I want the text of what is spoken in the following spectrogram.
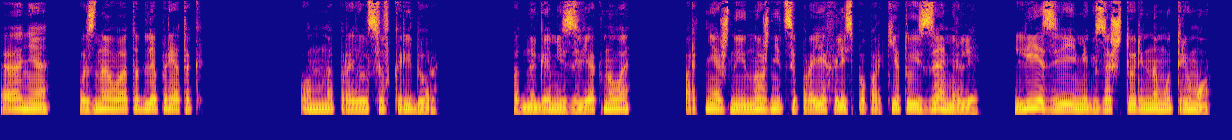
«Аня, поздновато для пряток». Он направился в коридор. Под ногами звякнуло, портняжные ножницы проехались по паркету и замерли, лезвиями к зашторенному трюмо.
